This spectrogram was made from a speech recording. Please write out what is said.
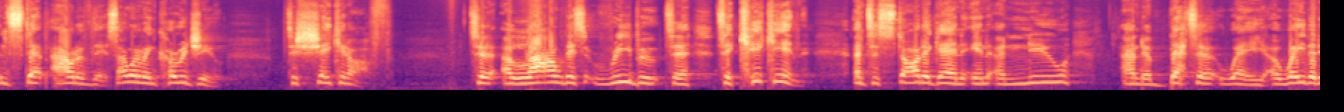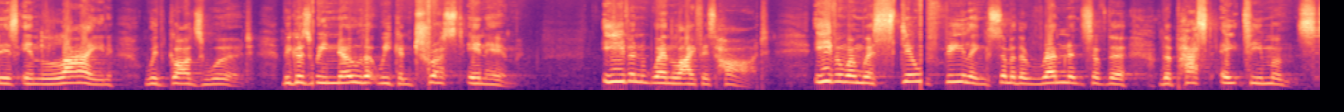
and step out of this, I want to encourage you to shake it off, to allow this reboot to, to kick in and to start again in a new and a better way, a way that is in line with God's word because we know that we can trust in Him, even when life is hard, even when we're still feeling some of the remnants of the, the past 18 months.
